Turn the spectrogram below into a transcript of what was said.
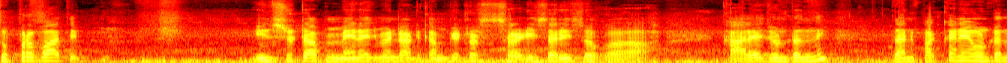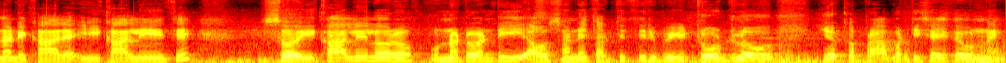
Suprabhati institute of management and computer studies అనేసి ఒక కాలేజ్ ఉంటుంది. దాని పక్కనే ఉంటుందండి కాలే ఈ కాలనీ అయితే. సో ఈ కాలనీలో ఉన్నటువంటి ఈ హౌస్ అండి థర్టీ త్రీ ఫీట్ రోడ్లో ఈ యొక్క ప్రాపర్టీస్ అయితే ఉన్నాయి.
